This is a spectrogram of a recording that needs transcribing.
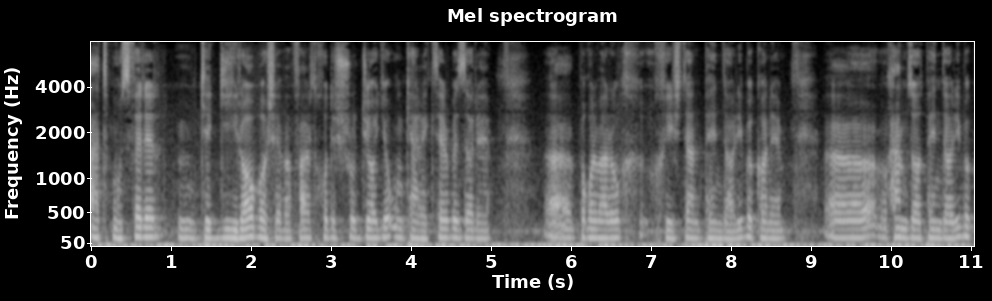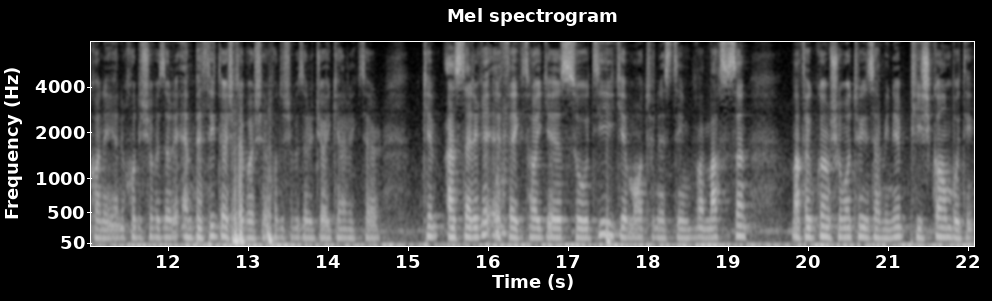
اتمسفر که گیرا باشه و فرد خودش رو جای اون کرکتر بذاره به قول رو خیشتن پنداری بکنه همزاد پنداری بکنه یعنی خودش رو بذاره امپاتی داشته باشه خودش رو بذاره جای کرکتر که از طریق افکت های صوتی که ما تونستیم و مخصوصا من فکر کنم شما تو این زمینه پیشگام بودین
